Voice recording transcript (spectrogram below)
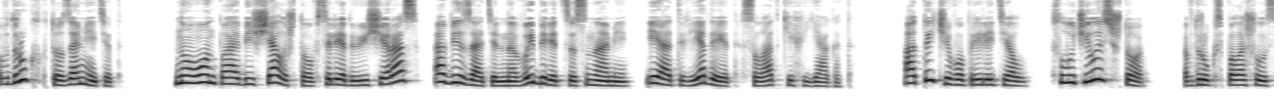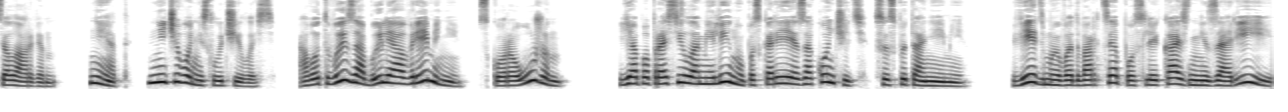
Вдруг кто заметит. Но он пообещал, что в следующий раз обязательно выберется с нами и отведает сладких ягод. А ты чего прилетел? Случилось что? Вдруг всполошился Ларвин. Нет, ничего не случилось. А вот вы забыли о времени. Скоро ужин. Я попросила Мелину поскорее закончить с испытаниями. Ведьмы во дворце после казни Зарии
